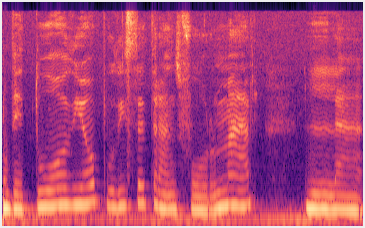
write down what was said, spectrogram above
de tu odio pudiste transformar la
